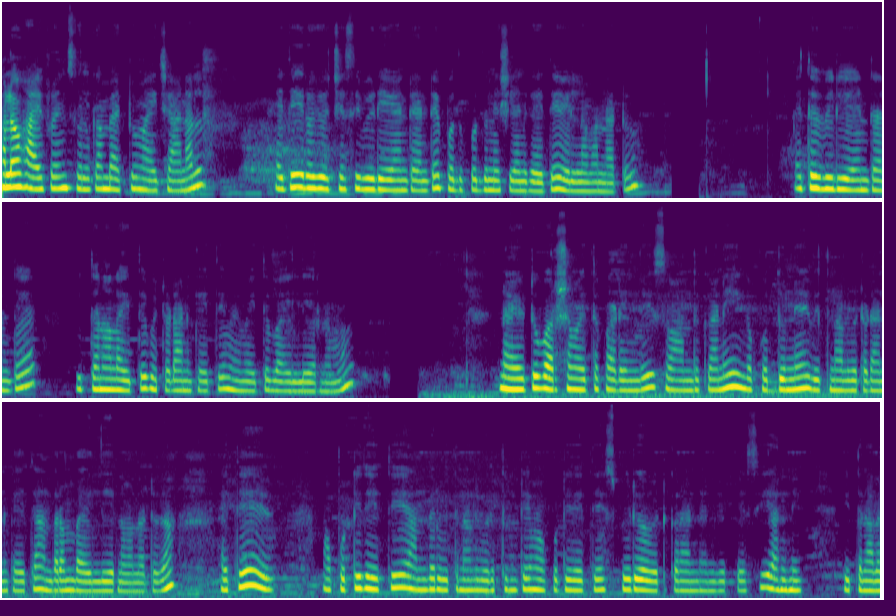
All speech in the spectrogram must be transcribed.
Hello hi friends. Welcome back to my channel. అయితే ఈరోజు వచ్చేసి వీడియో ఏంటంటే పొద్దు పొద్దున్న షేన్కి అయితే వెళ్ళినామన్నట్టు అయితే వీడియో ఏంటంటే విత్తనాలు అయితే పెట్టడానికి అయితే మేమైతే బయలుదేరినాము. నైట్ వర్షం అయితే పడింది. సో అందుకని ఇంకా పొద్దున్నే విత్తనాలు పెట్టడానికి అయితే అందరం బయలుదేరినాం అన్నట్టుగా. అయితే మా పుట్టిదైతే అందరు విత్తనాలు పెడుతుంటే మా పుట్టిదైతే స్పీడ్గా పెట్టుకురండి అని చెప్పేసి అన్ని విత్తనాల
